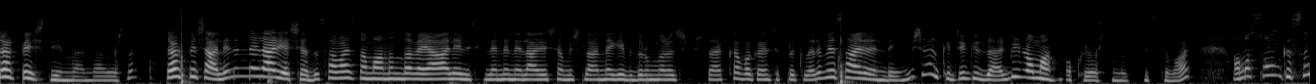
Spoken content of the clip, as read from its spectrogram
4-5 diyeyim ben daha doğrusu. 4-5 ailenin neler yaşadı, savaş zamanında veya aile ilişkilerinde neler yaşamışlar, ne gibi durumlara düşmüşler, kafa karışıklıkları vesairelerin değinmiş. Akıcı, güzel bir roman okuyorsunuz hissi var. Ama son kısım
